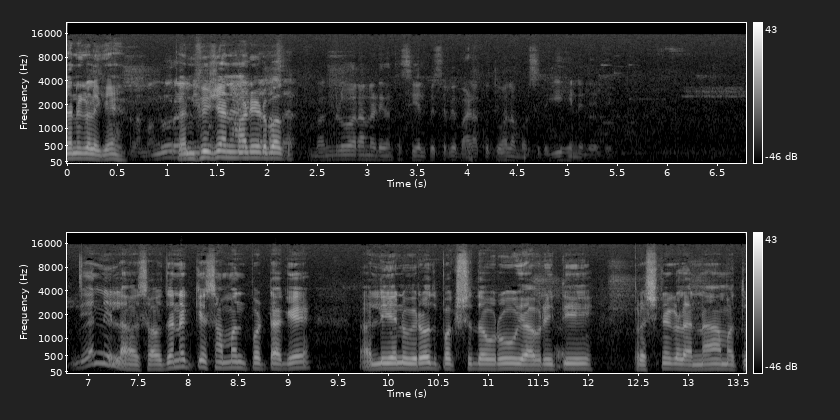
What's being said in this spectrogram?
ಜನಗಳಿಗೆ. ಕನ್ಫ್ಯೂಷನ್ ಮಾಡಿಡ್ಬೇಕು ಮಂಗಳವಾರ ನಡೆಯುವಂಥ ಸಿ ಎಲ್ ಪಿ ಸಭೆ ಬಹಳ ಕುತೂಹಲ ಮೂಡಿಸಿದೆ ಈ ಹಿನ್ನೆಲೆಯಲ್ಲಿ. ಏನಿಲ್ಲ ಸದನಕ್ಕೆ ಸಂಬಂಧಪಟ್ಟಾಗೆ ಅಲ್ಲಿ ಏನು ವಿರೋಧ ಪಕ್ಷದವರು ಯಾವ ರೀತಿ ಪ್ರಶ್ನೆಗಳನ್ನು ಮತ್ತು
